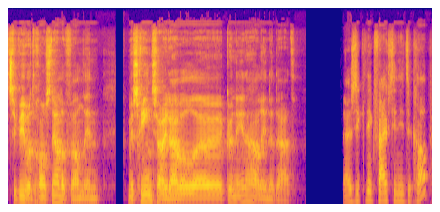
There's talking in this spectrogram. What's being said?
het circuit wordt er gewoon sneller van. En misschien zou je daar wel eh, kunnen inhalen, inderdaad. Ja, is die knik 15 niet te krap?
